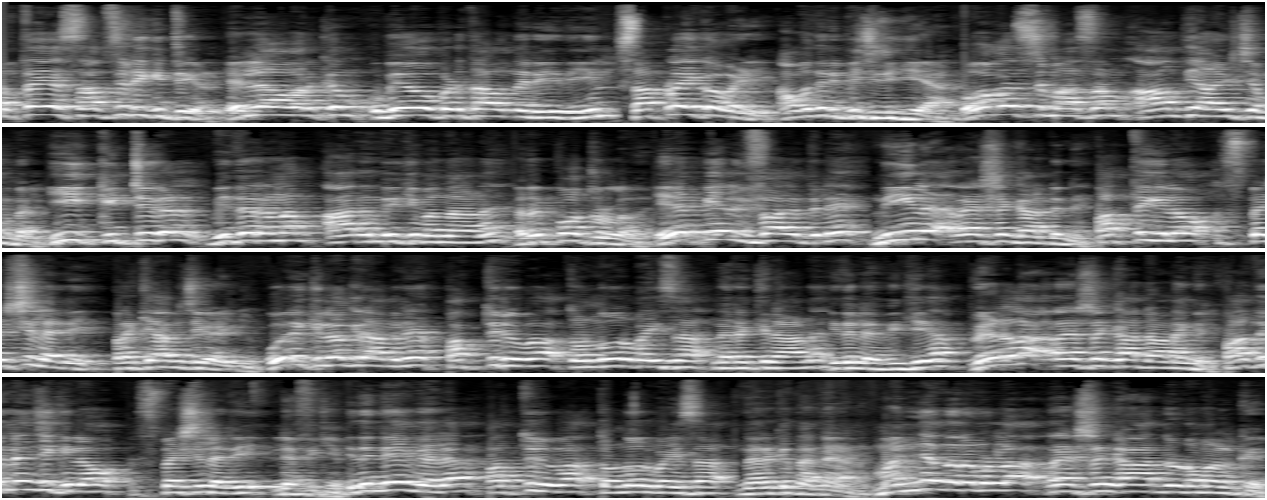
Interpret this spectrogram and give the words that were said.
പ്രത്യേക സബ്സിഡി കിറ്റുകൾ എല്ലാവർക്കും ഉപയോഗപ്പെടുത്താവുന്ന രീതിയിൽ സപ്ലൈകോ വഴി അവതരിപ്പിച്ചിരിക്കുകയാണ്. ഓഗസ്റ്റ് മാസം ആദ്യ ആഴ്ച മുതൽ ഈ കിറ്റുകൾ വിതരണം ആരംഭിക്കുമെന്നാണ് റിപ്പോർട്ടുള്ളത്. എ പി എൽ വിഭാഗത്തിലെ നീല റേഷൻ കാർഡിന് പത്ത് കിലോ സ്പെഷ്യൽ അരി പ്രഖ്യാപിച്ചു കഴിഞ്ഞു. ഒരു കിലോഗ്രാമിന് പത്ത് രൂപ തൊണ്ണൂറ് പൈസ നിരക്കിലാണ് ഇത് ലഭിക്കുക. വെള്ള റേഷൻ കാർഡ് ആണെങ്കിൽ പതിനഞ്ച് കിലോ സ്പെഷ്യൽ അരി ലഭിക്കും. ഇതിന്റെയും വില പത്ത് രൂപ തൊണ്ണൂറ് പൈസ നിരക്ക് തന്നെയാണ്. മഞ്ഞ നിറമുള്ള റേഷൻ കാർഡ് ഉടമകൾക്ക്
